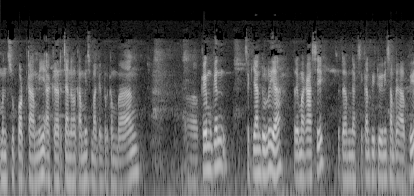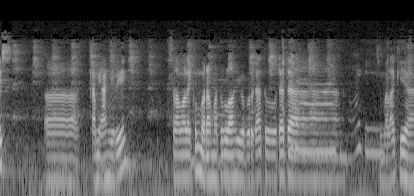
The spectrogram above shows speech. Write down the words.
mensupport kami agar channel kami semakin berkembang. Oke, mungkin sekian dulu ya. Terima kasih sudah menyaksikan video ini sampai habis. Eh, kami akhiri. Assalamualaikum warahmatullahi wabarakatuh. Dadah. Jumpa lagi. Jumpa lagi ya.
